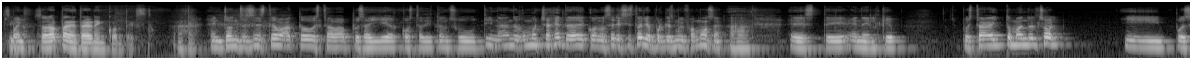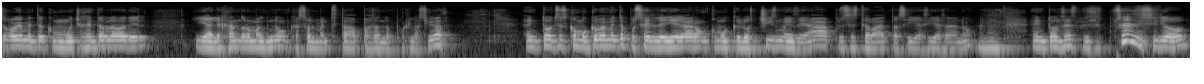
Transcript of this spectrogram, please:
sí, Bueno. solo para entrar en contexto. Ajá. Entonces este vato estaba pues ahí acostadito en su tina. Mucha gente debe conocer esa historia porque es muy famosa. Ajá. Este, en el que pues estaba ahí tomando el sol. Y pues obviamente como mucha gente hablaba de él. Y Alejandro Magno casualmente estaba pasando por la ciudad. Entonces como que obviamente pues se le llegaron como que los chismes de, ah, pues este vato así, así, así, ¿no? Ujú. Entonces, pues, se decidió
